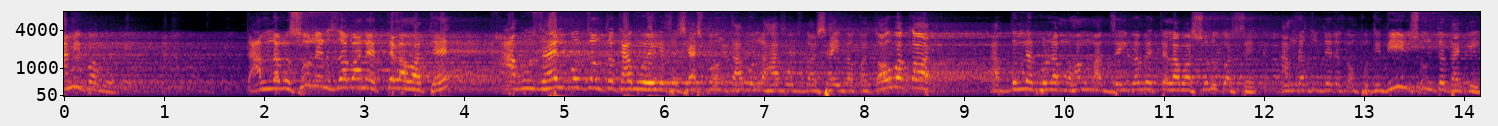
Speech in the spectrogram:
আমি পাবো। আল্লাহ রসুলের জবানে তেলাওয়াতে আবু জাহেল পর্যন্ত কাবু হয়ে গেছে। শেষ পর্যন্ত আবুল্লাহ হাফুজ বা সাহিবা কর তওবা কর। আবদুল্লাহ বুল্লাহ মোহাম্মদ যেইভাবে তেলাওয়াত শুরু করছে, আমরা যদি এরকম প্রতিদিন শুনতে থাকি,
